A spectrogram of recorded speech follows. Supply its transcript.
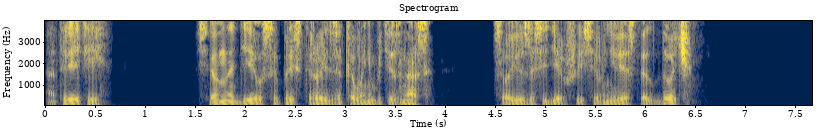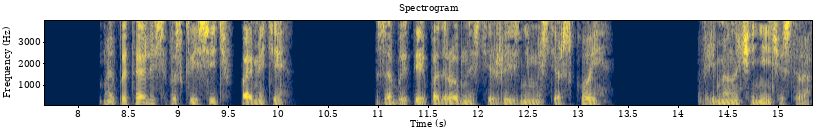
а третий все надеялся пристроить за кого-нибудь из нас свою засидевшуюся в невестах дочь, мы пытались воскресить в памяти забытые подробности жизни мастерской времен ученичества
